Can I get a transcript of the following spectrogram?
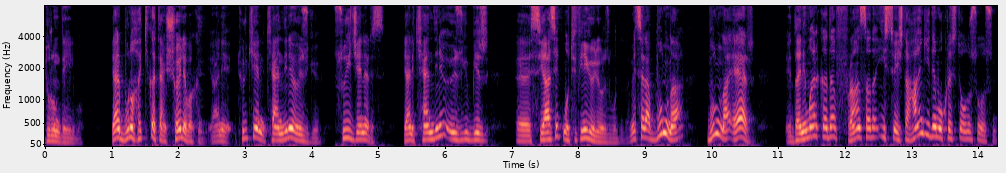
durum değil bu. Yani bunu hakikaten şöyle bakın. Yani Türkiye'nin kendine özgü, sui generis yani kendine özgü bir e, siyaset motifini görüyoruz burada da. Mesela bununla bununla eğer e, Danimarka'da, Fransa'da, İsveç'te hangi demokraside olursa olsun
